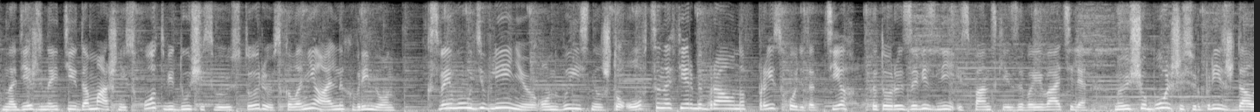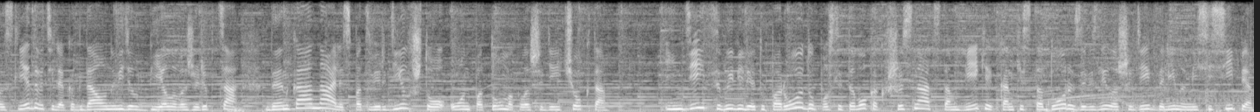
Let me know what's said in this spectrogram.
в надежде найти домашний скот, ведущий свою историю с колониальных времен. К своему удивлению, он выяснил, что овцы на ферме Браунов происходят от тех, которые завезли испанские завоеватели. Но еще больше сюрприз ждал исследователя, когда он увидел белого жеребца. ДНК-анализ подтвердил, что он потомок лошадей Чокта. Индейцы вывели эту породу после того, как в 16 веке конкистадоры завезли лошадей в долину Миссисипи.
